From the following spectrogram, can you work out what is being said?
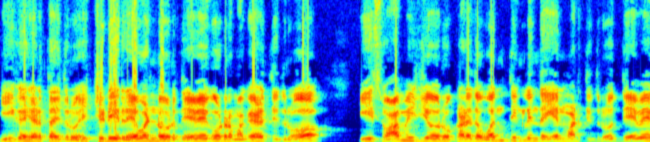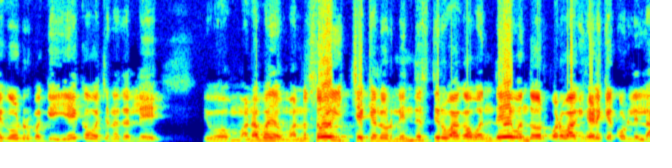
ಈಗ ಹೇಳ್ತಾ ಇದ್ರು ಎಚ್ ಡಿ ರೇವಣ್ಣವರು ದೇವೇಗೌಡರ ಮಗ ಹೇಳ್ತಿದ್ರು ಈ ಸ್ವಾಮೀಜಿಯವರು ಕಳೆದ ಒಂದ್ ತಿಂಗಳಿಂದ ಏನ್ ಮಾಡ್ತಿದ್ರು ದೇವೇಗೌಡರ ಬಗ್ಗೆ ಏಕವಚನದಲ್ಲಿ ಇವು ಮನಬ ಮನಸೋ ಇಚ್ಛೆ ಕೆಲವರು ನಿಂದಿಸ್ತಿರುವಾಗ ಒಂದೇ ಒಂದು ಅವ್ರ ಪರವಾಗಿ ಹೇಳಿಕೆ ಕೊಡ್ಲಿಲ್ಲ.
